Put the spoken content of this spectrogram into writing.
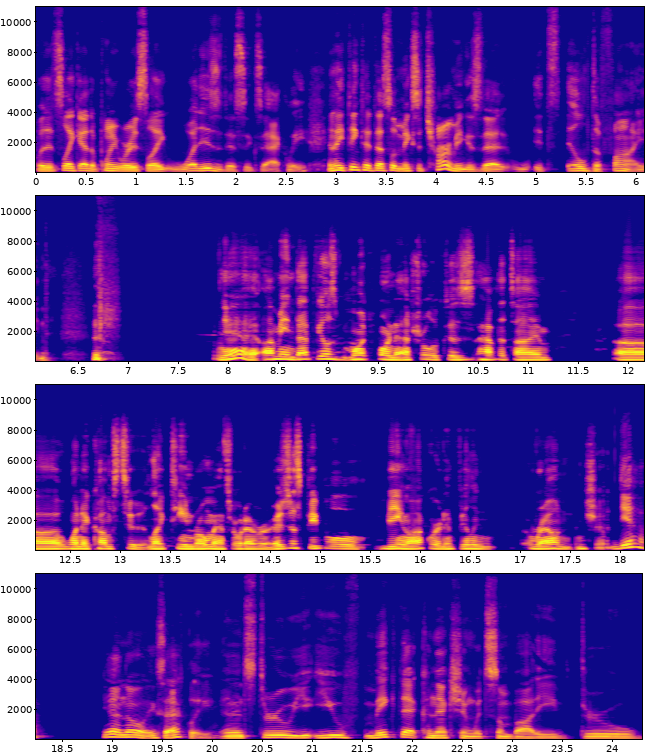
but it's like at a point where it's like, what is this exactly? And I think that that's what makes it charming is that it's ill defined. yeah, I mean that feels much more natural because half the time, uh, when it comes to like teen romance or whatever, it's just people being awkward and feeling around and shit. Yeah, yeah, no, exactly. And it's through you, you make that connection with somebody through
